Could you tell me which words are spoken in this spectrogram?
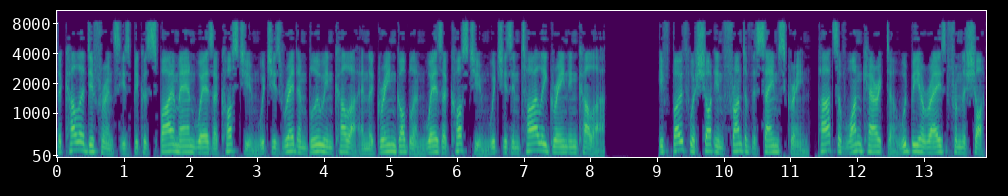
The color difference is because Spider-Man wears a costume which is red and blue in color and the Green Goblin wears a costume which is entirely green in color. If both were shot in front of the same screen, parts of one character would be erased from the shot.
